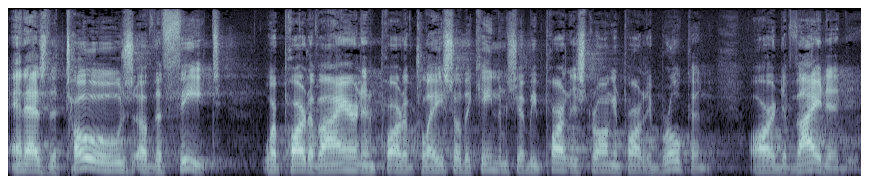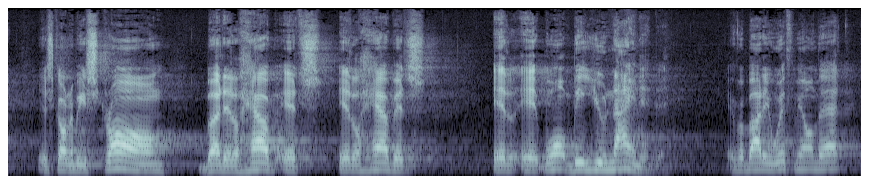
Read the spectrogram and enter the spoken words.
And as the toes of the feet were part of iron and part of clay, so the kingdom shall be partly strong and partly broken or divided. It's going to be strong, but it'll have its, it'll have its, it, it won't be united. Everybody with me on that?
